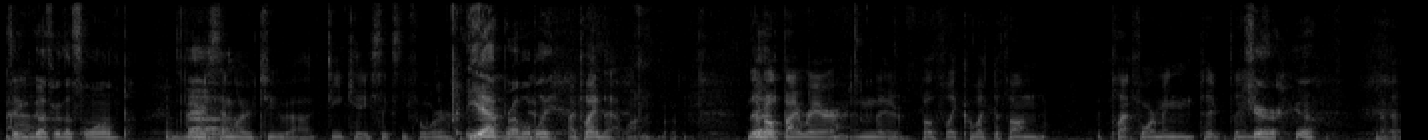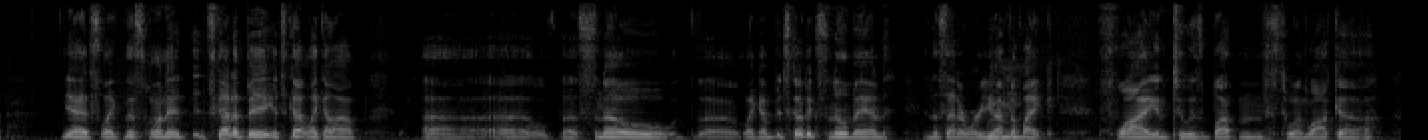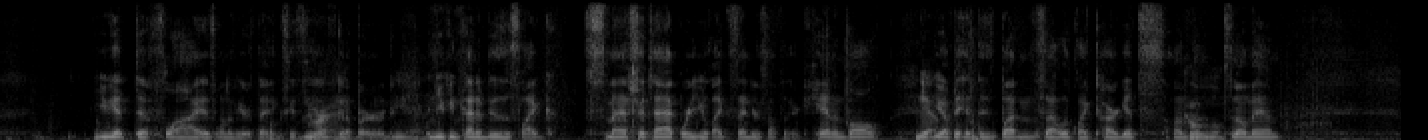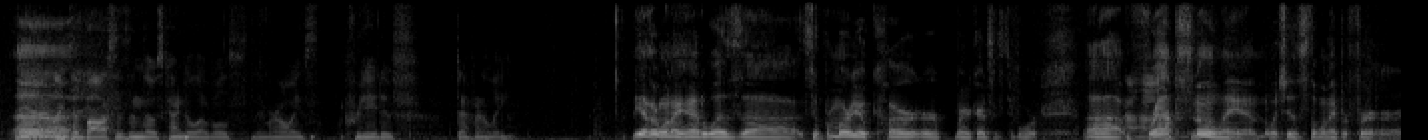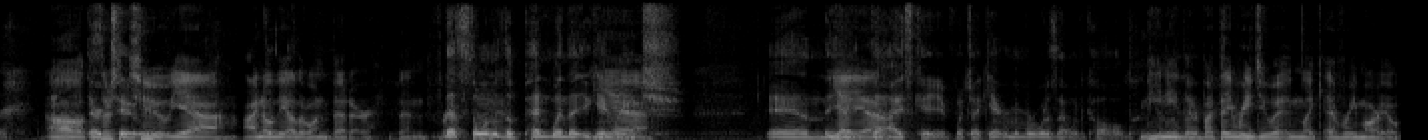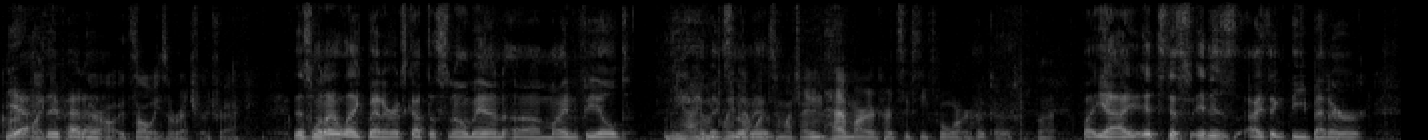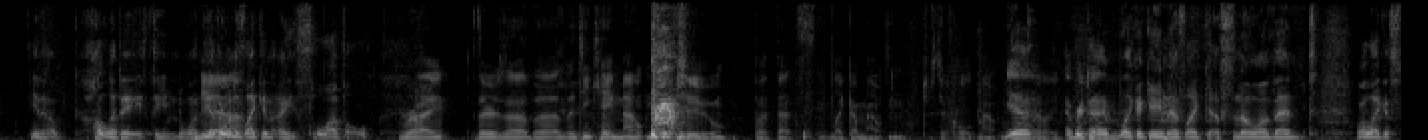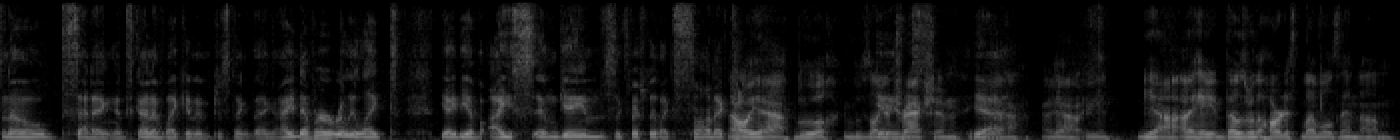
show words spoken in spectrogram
so you can go through the swamp. Very uh, similar to uh, DK64. Yeah, Uh, probably. I played that one. They're But- both by Rare, and they're both like collectathon platforming type things. Sure, yeah. But, Yeah, it's like this one it, it's got a big it's got like a uh the snow the like a it's got a big snowman in the center where you have to like fly into his buttons to unlock a you get to fly as one of your things. You Right. get a bird. Yeah. And you can kind of do this like smash attack where you like send yourself like a cannonball. Yeah. You have to hit these buttons that look like targets on Cool. the snowman. Yeah, I Uh, like the bosses in those kind of levels. They were always creative, definitely. The other one I had was uh, Super Mario Kart or Mario Kart 64. Uh, Uh-huh. Frappe Snowland, which is the one I prefer. Oh, There there's two. two. Yeah, I know the other one better than. That's the one with the penguin that you can't Yeah. reach. And the, Yeah, yeah. the ice cave, which I can't remember what is that one called. Me neither, but they redo it in like every Mario Kart. Yeah, like, they've had a- It's always a retro track. This one I like better. It's got the snowman uh, minefield. Yeah, I haven't played that one so much. I didn't have Mario Kart 64, Okay. but But yeah, it's just it is I think the better, you know, holiday themed one. The other one is like an ice level. right. There's uh, the the DK Mountain too, but that's like a mountain, just a cold mountain. Yeah. really. Every time like a game has like a snow event or like a snow setting, it's kind of like an interesting thing. I never really liked the idea of ice in games, especially like Sonic. Oh yeah, Ugh, lose all your Games. traction. Yeah. yeah, yeah, yeah. I hate those were the hardest levels in um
